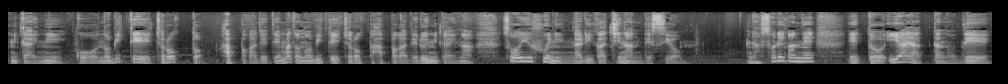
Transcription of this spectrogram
みたいに、こう、伸びてちょろっと葉っぱが出て、また伸びてちょろっと葉っぱが出るみたいな、そういう風になりがちなんですよ。だそれがね、えっと、嫌やったので、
